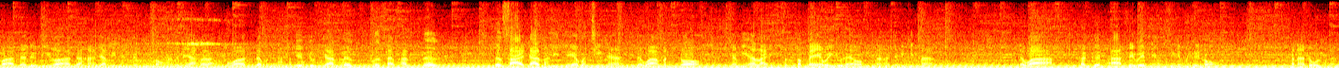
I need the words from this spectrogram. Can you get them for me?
ก็อาจจะเดี๋ยวนี้ก็อาจจะหายากนิดนึงแต่มือสองอาจจะไม่ยากแล้วล่ะเพราะว่าแต่มันเกมหยุดการเลิกเลิกสายพันธุ์เลิกเรื่องสายการผลิตแล้วก็จริงนะฮะแต่ว่ามันก็ยังมีอะไหล่สแปรไว้อยู่แล้วนะฮะอย่าไปคิดมาก แต่ว่าถ้าเกิด R7 เนี่ยซึ่งยังไม่เคยลองก็น่าโดนเหมือนกัน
